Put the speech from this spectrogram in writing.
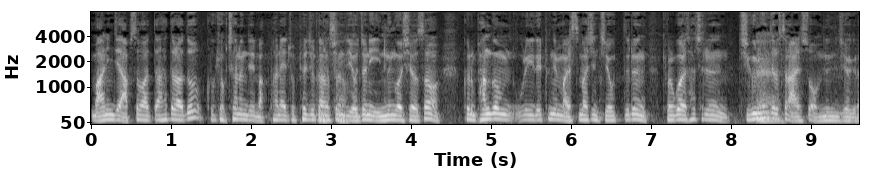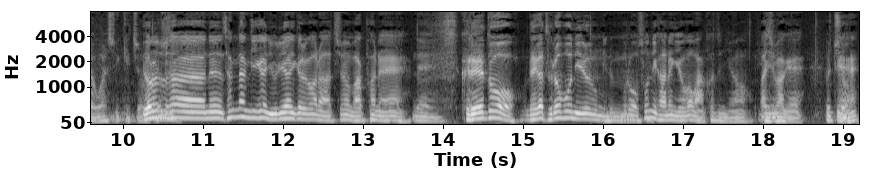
많이 이제 앞서갔다 하더라도 그 격차는 이제 막판에 좁혀질 가능성이 그렇죠. 여전히 있는 것이어서 그럼 방금 우리 대표님 말씀하신 지역들은 결과를 사실은 지금 네. 현재로서는 알 수 없는 지역이라고 할 수 있겠죠. 여론조사는 상당 기간 유리한 결과가 나왔지만 막판에 네. 그래도 내가 들어본 이름으로 손이 가는 경우가 많거든요. 마지막에. 그렇죠. 예.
